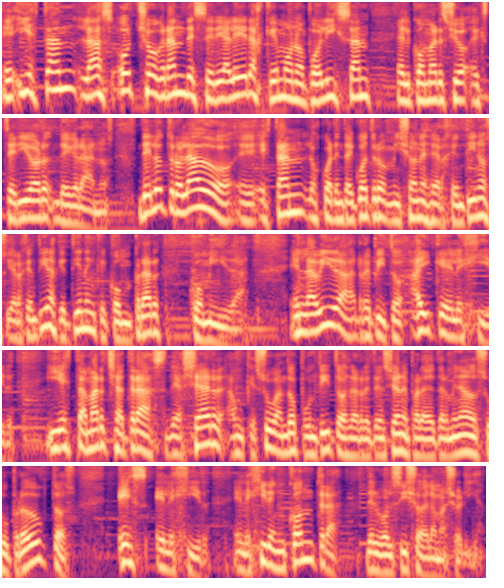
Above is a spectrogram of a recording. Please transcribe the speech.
Eh, y están las ocho grandes cerealeras que monopolizan el comercio exterior de granos. Del otro lado eh, están los 44 millones de argentinos y argentinas que tienen que comprar comida. En la vida, repito, hay que elegir. Y esta marcha atrás de ayer, aunque suban dos puntitos las retenciones para determinados subproductos, es elegir. Elegir en contra del bolsillo de la mayoría.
